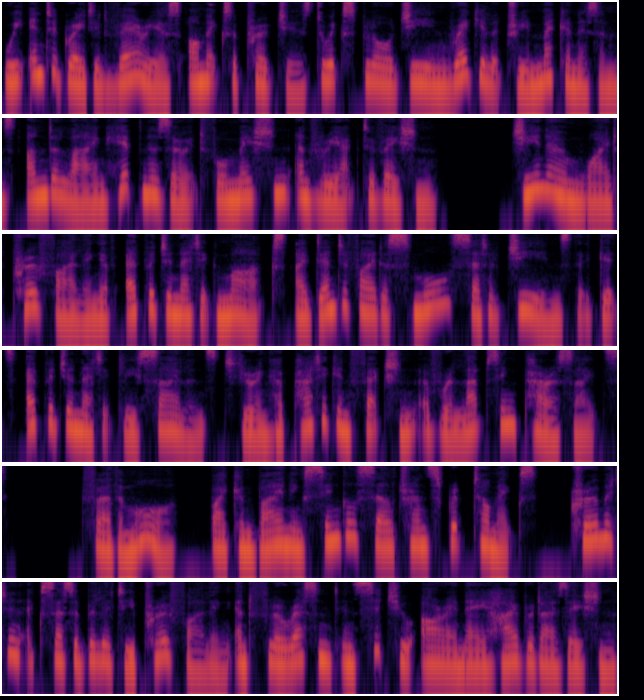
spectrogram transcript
We integrated various omics approaches to explore gene regulatory mechanisms underlying hypnozoite formation and reactivation. Genome wide profiling of epigenetic marks identified a small set of genes that gets epigenetically silenced during hepatic infection of relapsing parasites. Furthermore, by combining single cell transcriptomics, chromatin accessibility profiling, and fluorescent in situ RNA hybridization,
